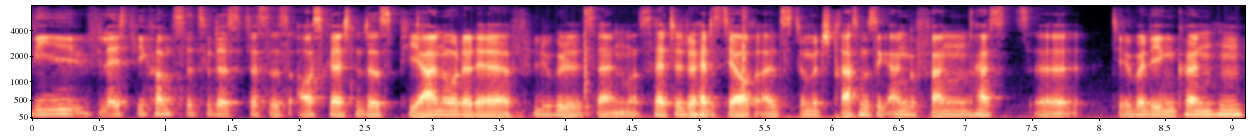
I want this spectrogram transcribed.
wie, vielleicht, wie kommt es dazu, dass, dass es ausgerechnet das Piano oder der Flügel sein muss? Hätte, du hättest ja auch, als du mit Straßenmusik angefangen hast, äh, dir überlegen können, hm,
